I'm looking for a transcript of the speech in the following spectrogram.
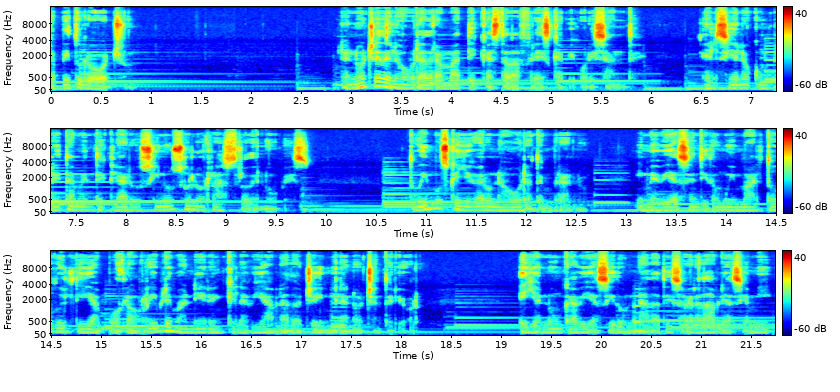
Capítulo 8 La noche de la obra dramática estaba fresca y vigorizante, el cielo completamente claro sin un solo rastro de nubes. Tuvimos que llegar una hora temprano, y me había sentido muy mal todo el día por la horrible manera en que le había hablado a Jamie la noche anterior. Ella nunca había sido nada desagradable hacia mí,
